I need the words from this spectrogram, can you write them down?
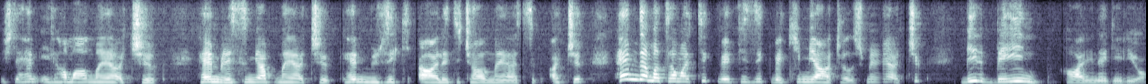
işte hem ilham almaya açık, hem resim yapmaya açık, hem müzik aleti çalmaya açık, hem de matematik ve fizik ve kimya çalışmaya açık bir beyin haline geliyor.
